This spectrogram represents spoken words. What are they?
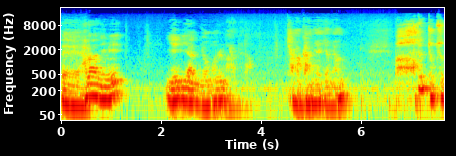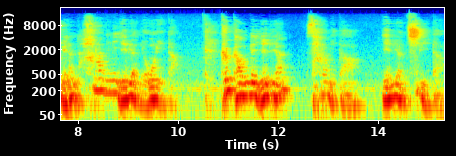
네, 하나님이 예비한 영혼을 말합니다. 정확한 얘기하면 모든 족속에는 하나님이 예비한 영혼이 있다. 그 가운데 예비한 사람이 있다. 예비한 집이 있다.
